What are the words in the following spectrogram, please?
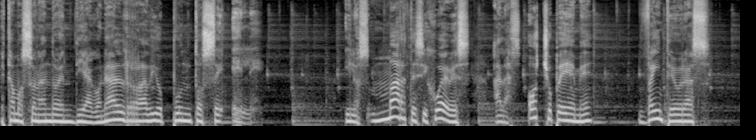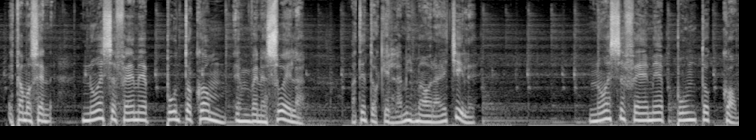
estamos sonando en diagonalradio.cl. Y los martes y jueves a las 8 pm, 20 horas, estamos en nuesfm.com en Venezuela. Atentos que es la misma hora de Chile. nuesfm.com.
